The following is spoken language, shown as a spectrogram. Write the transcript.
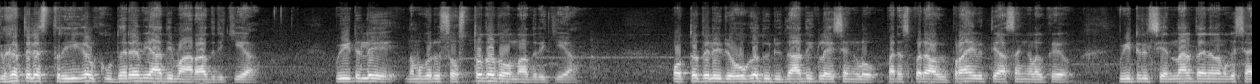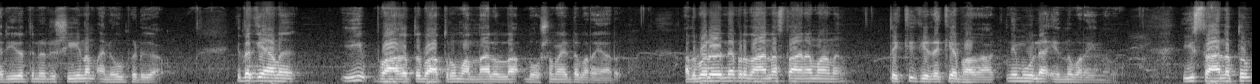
ഗൃഹത്തിലെ സ്ത്രീകൾക്ക് ഉദരവ്യാധി മാറാതിരിക്കുക വീട്ടിൽ നമുക്കൊരു സ്വസ്ഥത തോന്നാതിരിക്കുക മൊത്തത്തിൽ രോഗദുരിതാദി ക്ലേശങ്ങളോ പരസ്പര അഭിപ്രായ വ്യത്യാസങ്ങളൊക്കെയോ വീട്ടിൽ ചെന്നാൽ തന്നെ നമുക്ക് ശരീരത്തിനൊരു ക്ഷീണം അനുഭവപ്പെടുക. ഇതൊക്കെയാണ് ഈ ഭാഗത്ത് ബാത്റൂം വന്നാലുള്ള ദോഷമായിട്ട് പറയാറ്. അതുപോലെ തന്നെ പ്രധാന സ്ഥാനമാണ് തെക്ക് കിഴക്കേ ഭാഗം അഗ്നിമൂല എന്ന് പറയുന്നത്. ഈ സ്ഥാനത്തും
